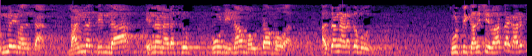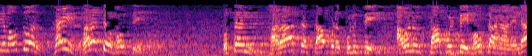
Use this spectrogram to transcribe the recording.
உண்மையும் அதுதான் மண்ணை திண்டா என்ன நடக்கும்? கூடினா மவுத்தா போவார். அதுதான் நடக்க போகுது. கூட்டி கழிச்சு பார்த்தா கடைசியா மவுத்து வரும். கை வரட்டும் மவுத்து ஒத்தன் ஹராத்த சாப்பிட கொடுத்து அவனும் சாப்பிட்டு மௌத்தானான்டா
